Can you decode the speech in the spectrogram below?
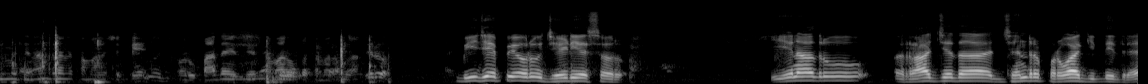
ನಿಮ್ಮ ಜನಾಂದೋಲನ ಸಮಾವೇಶಕ್ಕೆ ಅವರು ಪಾದಯಾತ್ರೆ ಸಮಾರೋಪ ಸಮಾರಂಭ. ಬಿ ಜೆ ಪಿಯವರು ಜೆ ಡಿ ಎಸ್ ಅವರು, ಏನಾದರೂ ರಾಜ್ಯದ ಜನರ ಪರವಾಗಿ ಇದ್ದಿದ್ರೆ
